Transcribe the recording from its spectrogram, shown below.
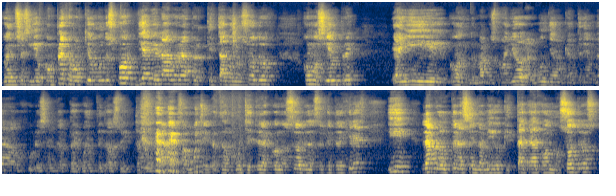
Bueno, así que Complejo Deportivo Mundo Sport, Diario El Ágora, que está con nosotros, como siempre. Y ahí con Don Marcos Mayor, algún día me encantaría mandar a don Julio Salvador para que cuente toda su historia. Son muchas. Son muchas historias con nosotros, en el Gente de Jerez. Y la productora Haciendo Amigos, que está acá con nosotros,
